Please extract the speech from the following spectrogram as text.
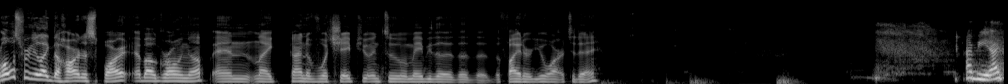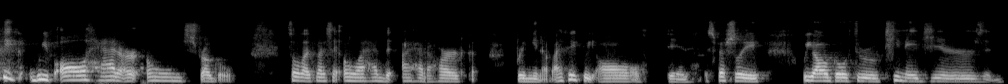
what was for you like the hardest part about growing up, and like kind of what shaped you into maybe the the the, the fighter you are today? I mean, I think we've all had our own struggle. So, like when I say, "Oh, I had the, I had a hard bringing up," I think we all did. Especially, we all go through teenage years and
